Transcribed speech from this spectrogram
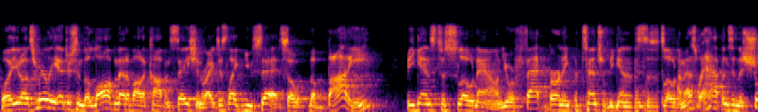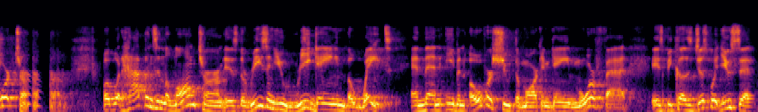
Well, you know, it's really interesting. The law of metabolic compensation, right? Just like you said. So the body begins to slow down. Your fat burning potential begins to slow down. That's what happens in the short term. But what happens in the long term is the reason you regain the weight and then even overshoot the mark and gain more fat is because just what you said,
